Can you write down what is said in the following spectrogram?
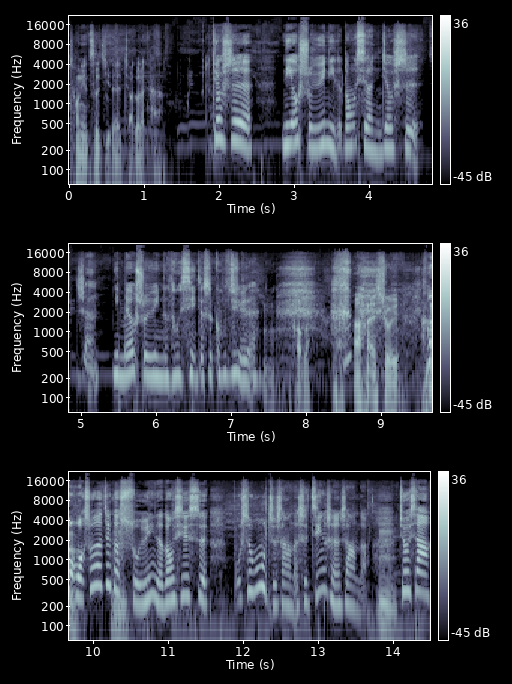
从你自己的角度来看。就是你有属于你的东西了，你就是人；你没有属于你的东西，你就是工具人。嗯，好吧，啊，属于 不，我说的这个属于你的东西，是不是物质上的，是精神上的？嗯，就像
